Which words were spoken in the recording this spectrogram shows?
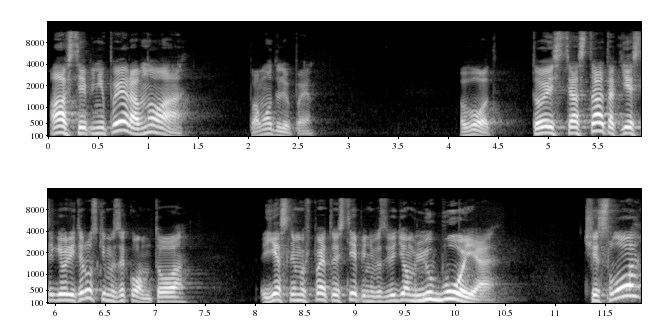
а в степени p равно а по модулю p. Вот. То есть остаток, если говорить русским языком, то если мы в пятую степень возведем любое число,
